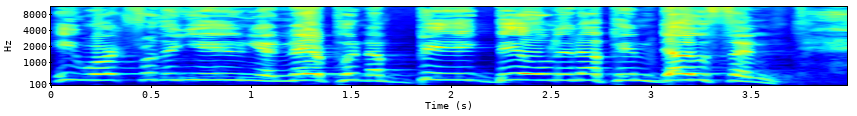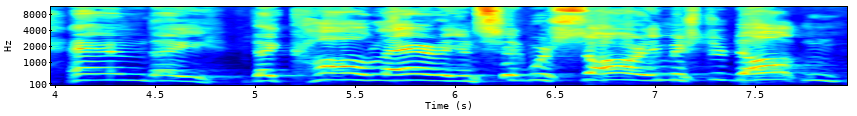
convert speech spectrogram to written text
He worked for the union. They're putting a big building up in Dothan. And they, they called Larry and said, We're sorry, Mr. Dalton,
